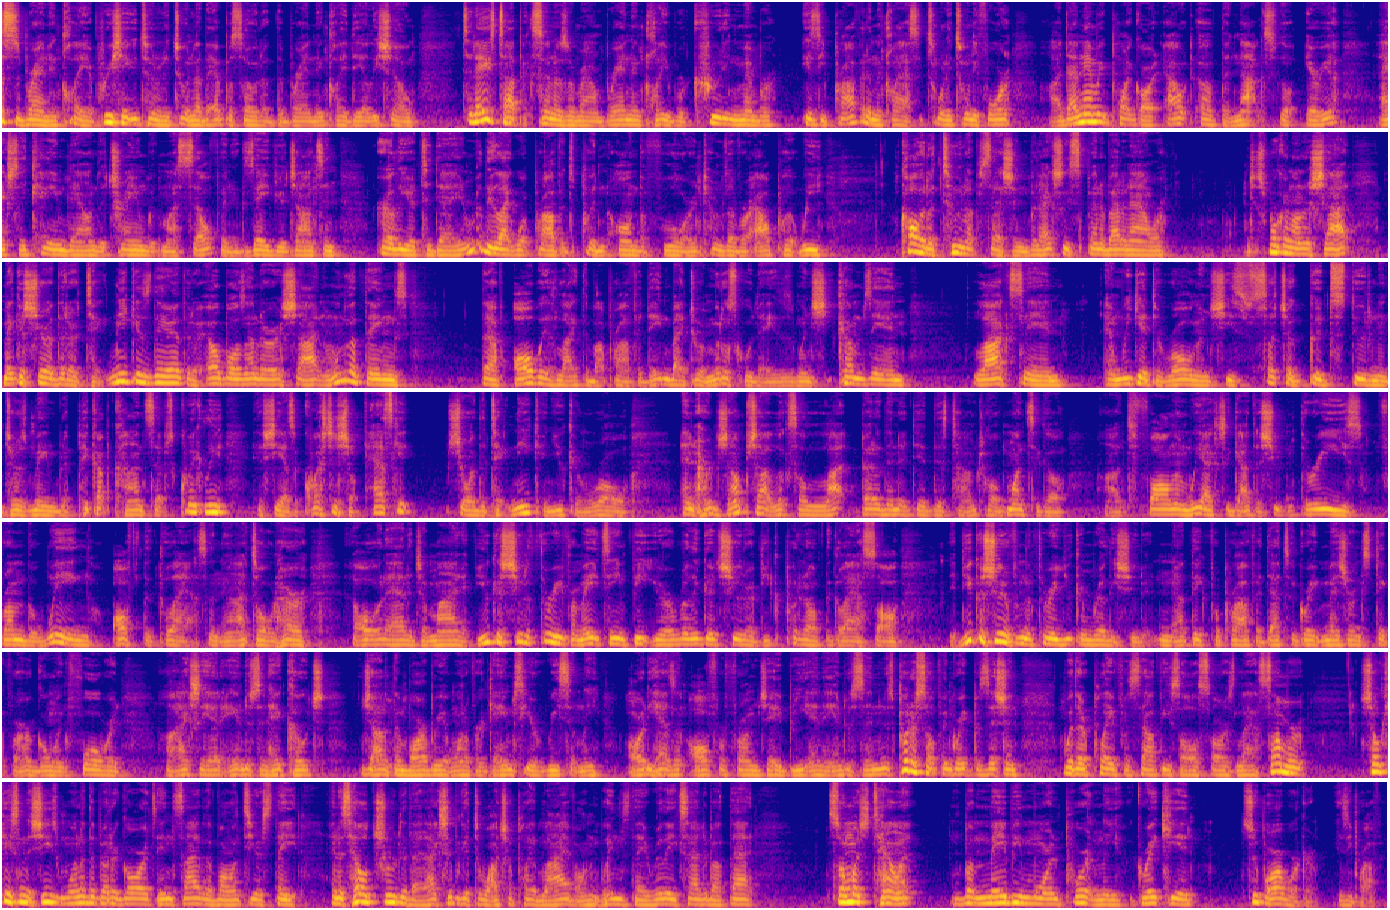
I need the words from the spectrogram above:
This is Brandon Clay. Appreciate you tuning into another episode of the Brandon Clay Daily Show. Today's topic centers around Brandon Clay recruiting member Izzy Profit in the class of 2024. A dynamic point guard out of the Knoxville area actually came down to train with myself and Xavier Johnson earlier today and really like what Profit's putting on the floor in terms of her output. We call it a tune up session, but actually spent about an hour just working on a shot, making sure that her technique is there, that her elbow's under her shot. And one of the things that I've always liked about Profit, dating back to her middle school days, is when she comes in, locks in, and we get to roll. And she's such a good student in terms of being able to pick up concepts quickly. If she has a question, she'll ask it, show her the technique, and you can roll. And her jump shot looks a lot better than it did this time 12 months ago. Uh, it's fallen. We actually got to shooting threes from the wing off the glass. And then I told her, old adage of mine, if you can shoot a three from 18 feet, you're a really good shooter. If you can put it off the glass saw, if you can shoot it from the three, you can really shoot it. And I think for Profit, that's a great measuring stick for her going forward. Uh, I actually had Anderson head coach Jonathan Barbary at one of her games here recently. Already has an offer from JB and Anderson and has put herself in great position with her play for Southeast All Stars last summer showcasing that she's one of the better guards inside of the volunteer state and has held true to that. Actually, we get to watch her play live on Wednesday. Really excited about that. So much talent, but maybe more importantly, great kid, super hard worker, Izzy Profit.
